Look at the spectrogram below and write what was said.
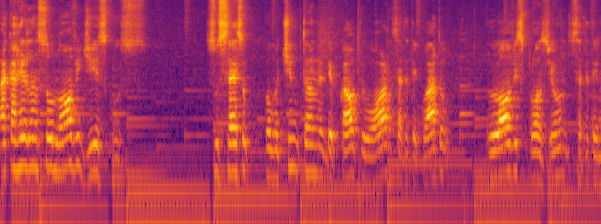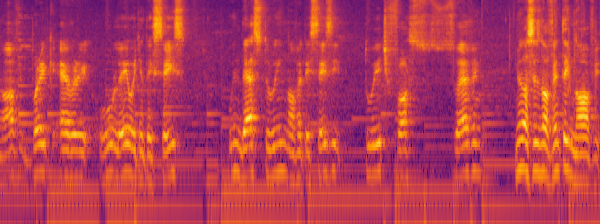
Na carreira lançou nove discos. Sucesso como Tina Turner The Country War, 74, Love Explosion, 79, Break Every Rule, 86, Windestream, 96 e Twitch for Seven, 1999.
